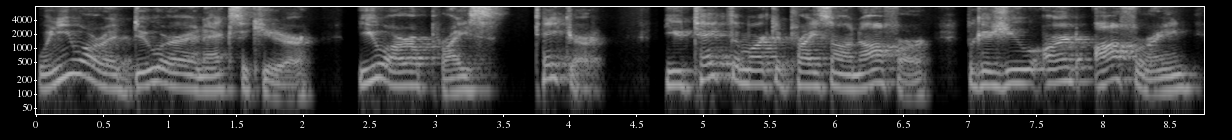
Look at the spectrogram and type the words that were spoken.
When you are a doer and executor, you are a price taker. You take the market price on offer because you aren't offering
